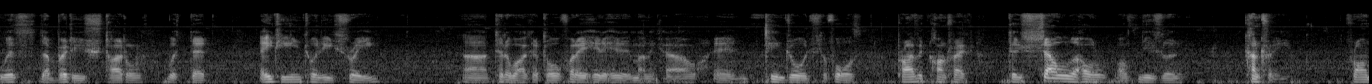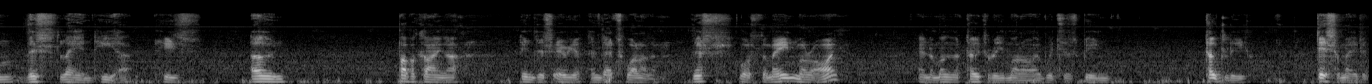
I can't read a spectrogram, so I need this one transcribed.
with the British title with that 1823 uh, Te Waikato, Whareherehere Manukau and King George IV private contract to sell the whole of New Zealand country from this land here, his own papakainga in this area and that's one of them. This was the main marae and among the Tautari marae which has been totally decimated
